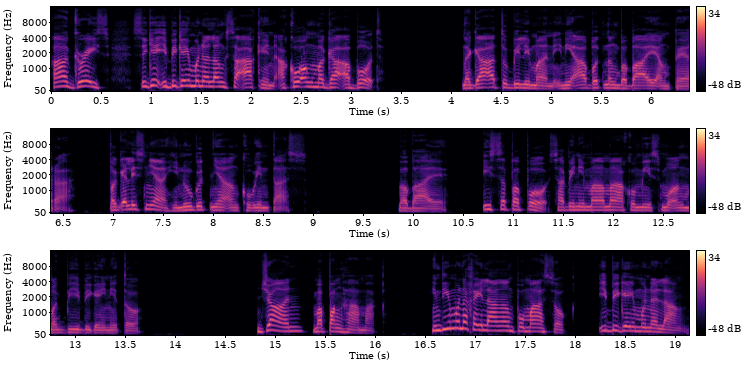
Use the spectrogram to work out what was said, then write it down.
Ah, Grace, sige ibigay mo na lang sa akin, ako ang mag-aabot. Nag-aatubili man, iniabot ng babae ang pera. Pag-alis niya, hinugot niya ang kuwintas. Babae, isa pa po, sabi ni mama ako mismo ang magbibigay nito. John, mapanghamak. Hindi mo na kailangang pumasok, ibigay mo na lang.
